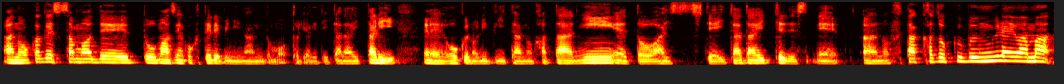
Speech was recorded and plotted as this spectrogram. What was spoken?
あの、おかげさまで、えっと、まあ、全国テレビに何度も取り上げていただいたり、えー、多くのリピーターの方に、えっと、愛していただいてですね、あの、二家族分ぐらいは、ま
